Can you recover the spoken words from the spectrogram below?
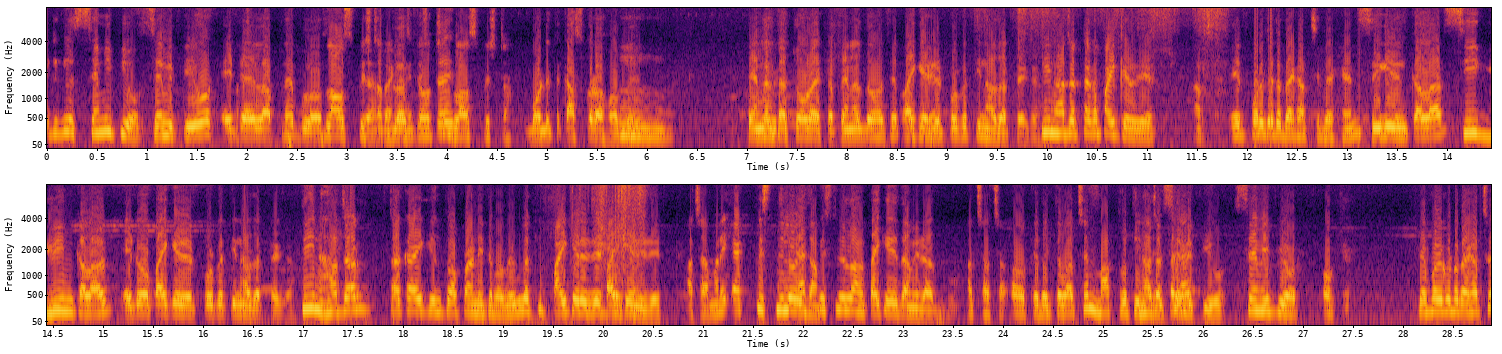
এটা কি সেমি পিওর সেমি পিওর এটা হলো আপনার ব্লাউজ ব্লাউজ পিসটা দেখেন এটা হচ্ছে ব্লাউজ পিসটা বডিতে কাজ করা হবে। প্যানেলটা চড়া একটা প্যানেল দেওয়া আছে পাইকারি রেট পড়বে তিন হাজার টাকা। তিন হাজার টাকা পাইকারি রেট আচ্ছা এরপরে যেটা দেখাচ্ছি দেখেন। Sea green colour. Sea green colour. এটাও পাইকারি রেট পড়বে তিন হাজার টাকা। তিন হাজার টাকায় কিন্তু আপনারা নিতে পারবেন। এগুলো কি পাইকারি রেট পাইকারি রেট আচ্ছা মানে এক পিস নিলেও এক পিস নিলে আমি পাইকারি দামে রাখব। আচ্ছা আচ্ছা ওকে দেখতে পাচ্ছেন মাত্র তিন হাজার টাকা semi pure semi pure okay এরপরে কোনটা দেখাচ্ছে?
